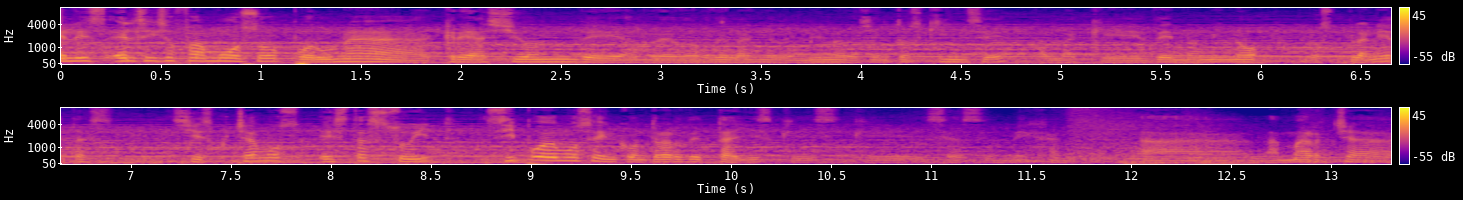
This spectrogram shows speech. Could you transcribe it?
él, se hizo famoso por una creación de alrededor del año de 1915 a la que denominó los planetas. Si escuchamos esta suite, sí podemos encontrar detalles que, que se asemejan a la marcha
